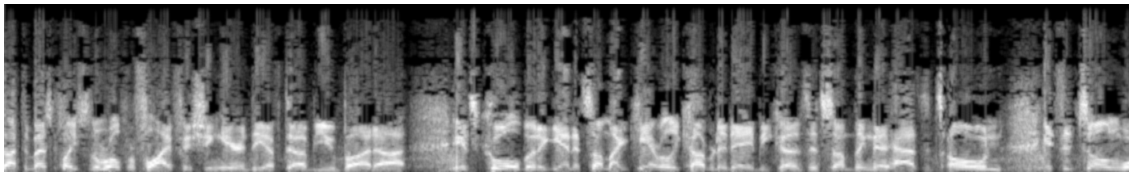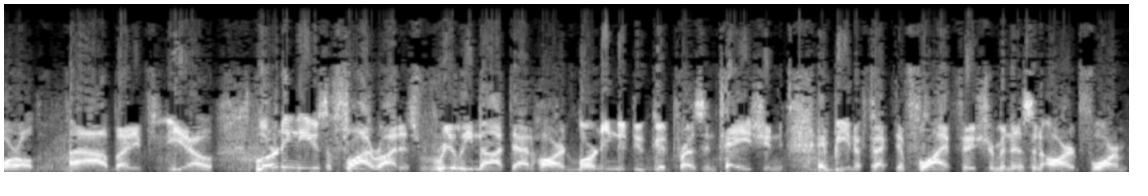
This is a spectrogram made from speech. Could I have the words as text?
not the best place in the world for fly fishing here in DFW, but uh, it's cool. But again, it's something I can't really cover today because it's something that has its own it's its own world. Uh, but if you know, learning to use a fly rod is really not that hard. Learning to do good presentation and be an effective fly fisherman is an art form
